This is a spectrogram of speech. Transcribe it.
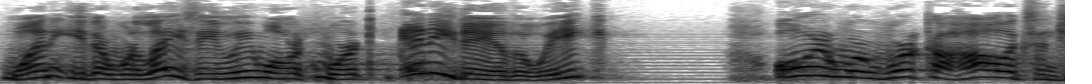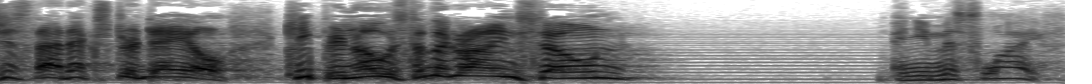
One, either we're lazy and we won't work any day of the week, or we're workaholics and just that extra day will keep your nose to the grindstone and you miss life.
